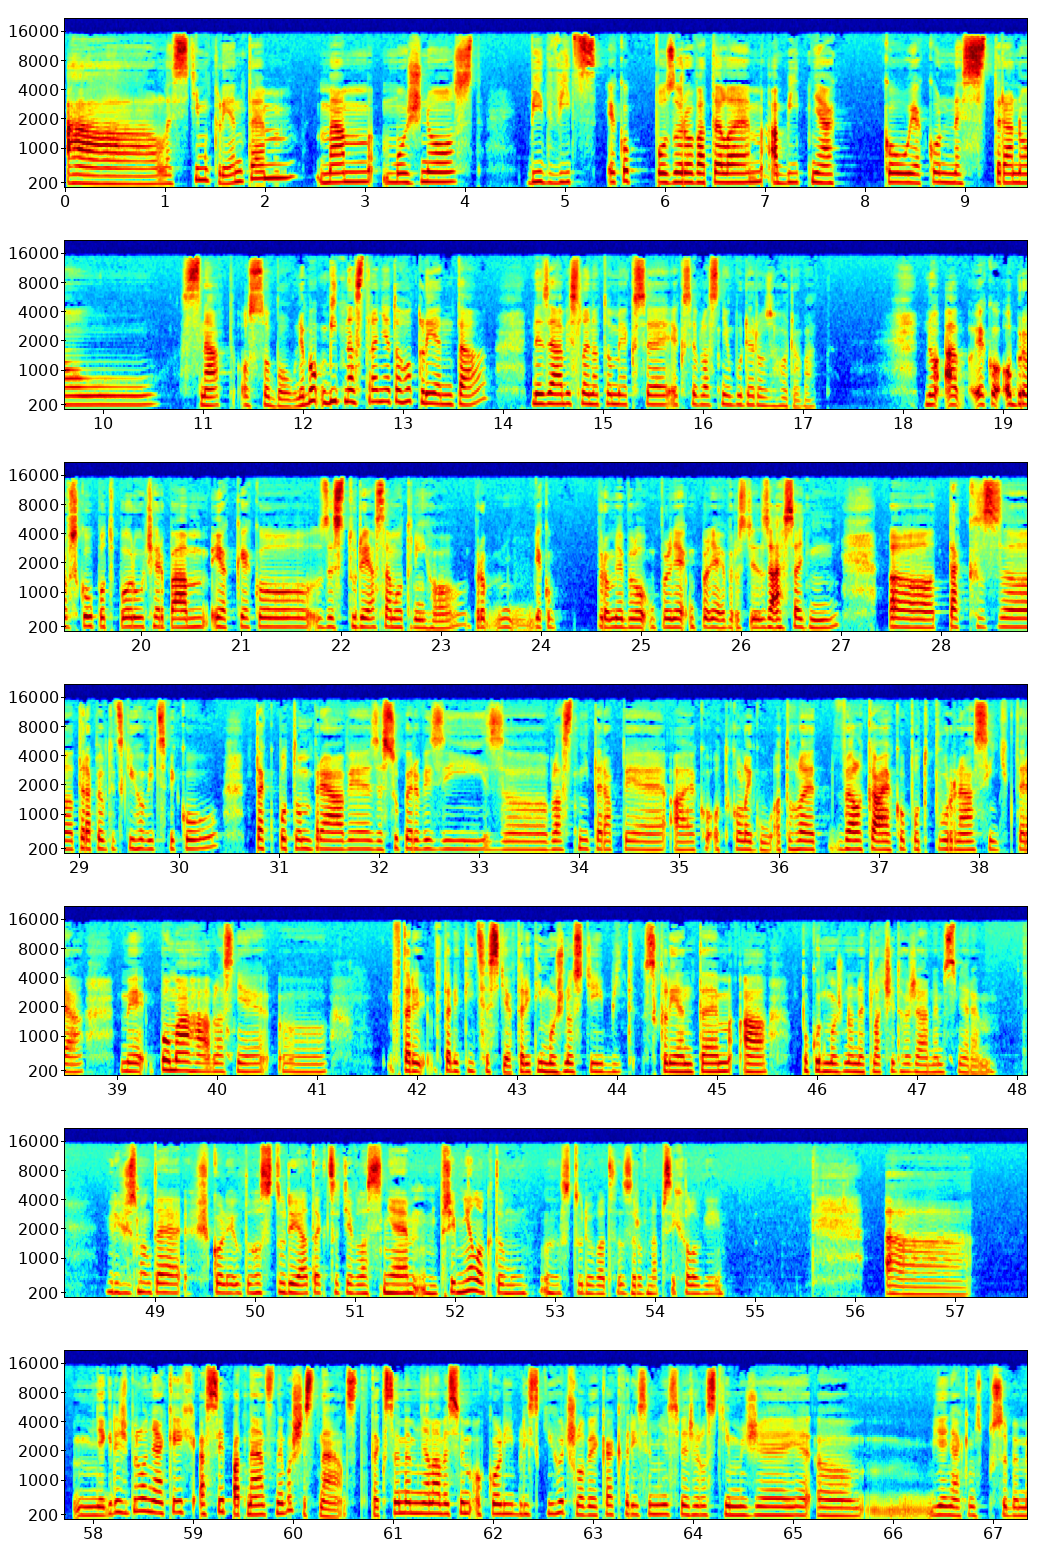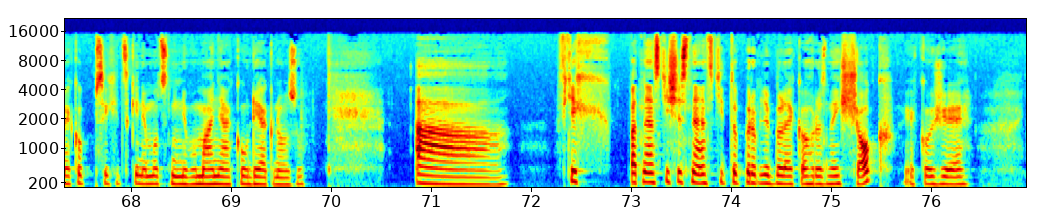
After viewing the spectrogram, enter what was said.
Ale s tím klientem mám možnost být víc jako pozorovatelem a být nějakou jako nestranou snad osobou. Nebo být na straně toho klienta, nezávisle na tom, jak se, jak se vlastně bude rozhodovat. No a jako obrovskou podporu čerpám jak jako ze studia samotného. Jako pro mě bylo úplně, úplně prostě zásadní, uh, tak z terapeutického výcviku, tak potom právě ze supervizí, z vlastní terapie a jako od kolegů. A tohle je velká jako podpůrná síť, která mi pomáhá vlastně uh, v tady, v tady té cestě, v tady té možnosti být s klientem a pokud možno netlačit ho žádným směrem. Když jsme u té školy, u toho studia, tak co tě vlastně přimělo k tomu eh, studovat zrovna psychologii? A mě, když bylo nějakých asi 15 nebo 16, tak jsem měla ve svém okolí blízkého člověka, který se mě svěřil s tím, že je, eh, je nějakým způsobem jako psychicky nemocný nebo má nějakou diagnózu. A v těch 15-16 to pro mě byl jako hrozný šok, jakože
